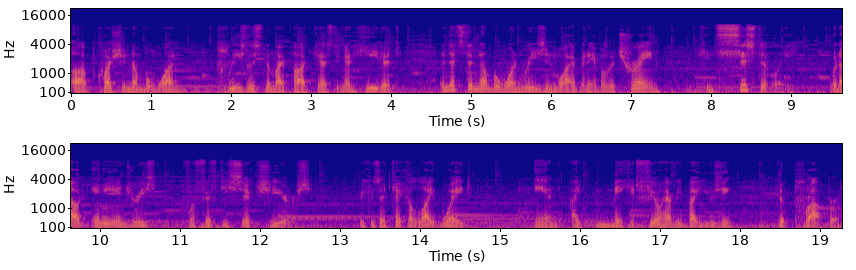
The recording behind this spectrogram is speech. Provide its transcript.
uh, question number one please listen to my podcast again. Heed it. And that's the number one reason why I've been able to train consistently without any injuries for 56 years. Because I take a light weight and I make it feel heavy by using the proper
